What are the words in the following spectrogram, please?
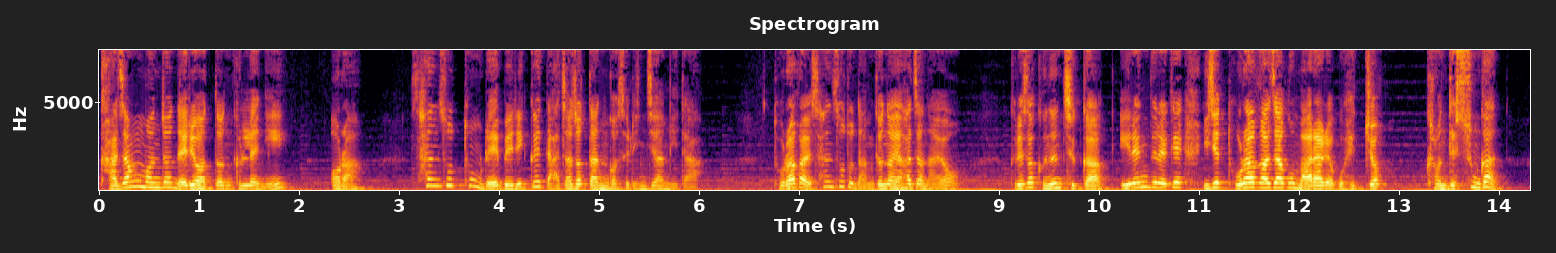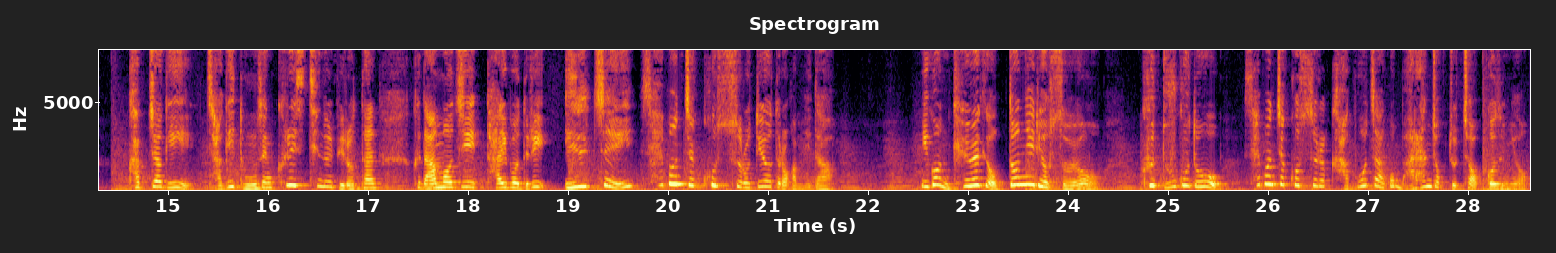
가장 먼저 내려왔던 글렌이 어라 산소통 레벨이 꽤 낮아졌다는 것을 인지합니다. 돌아갈 산소도 남겨놔야 하잖아요. 그래서 그는 즉각 일행들에게 이제 돌아가자고 말하려고 했죠. 그런데 순간 갑자기 자기 동생 크리스틴을 비롯한 그 나머지 다이버들이 일제히 세 번째 코스로 뛰어들어갑니다. 이건 계획에 없던 일이었어요. 그 누구도 세 번째 코스를 가보자고 말한 적조차 없거든요.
